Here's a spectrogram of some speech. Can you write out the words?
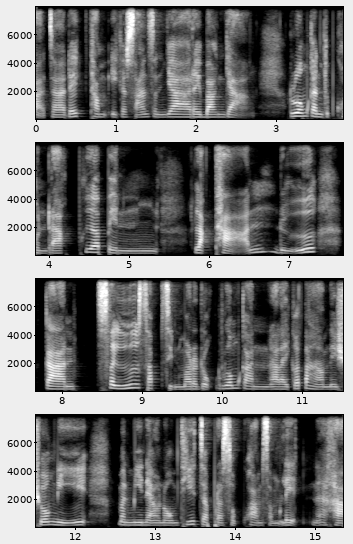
อาจจะได้ทำเอกสารสัญญาอะไรบางอย่าง ร่วมกันกับคนรักเพื่อเป็นหลักฐานหรือการ ซื้อทรัพย์สินมรดกร่วมกันอะไรก็ตามในช่วงนี้ มันมีแนวโน้มที่จะประสบความสำเร็จนะคะ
